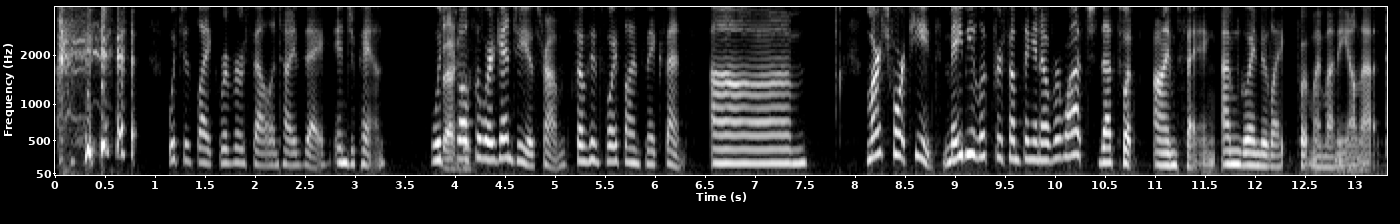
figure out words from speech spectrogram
which is like reverse Valentine's Day in Japan, which is also where Genji is from. So his voice lines make sense. Um, March 14th. Maybe look for something in Overwatch. That's what I'm saying. I'm going to like put my money on that.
